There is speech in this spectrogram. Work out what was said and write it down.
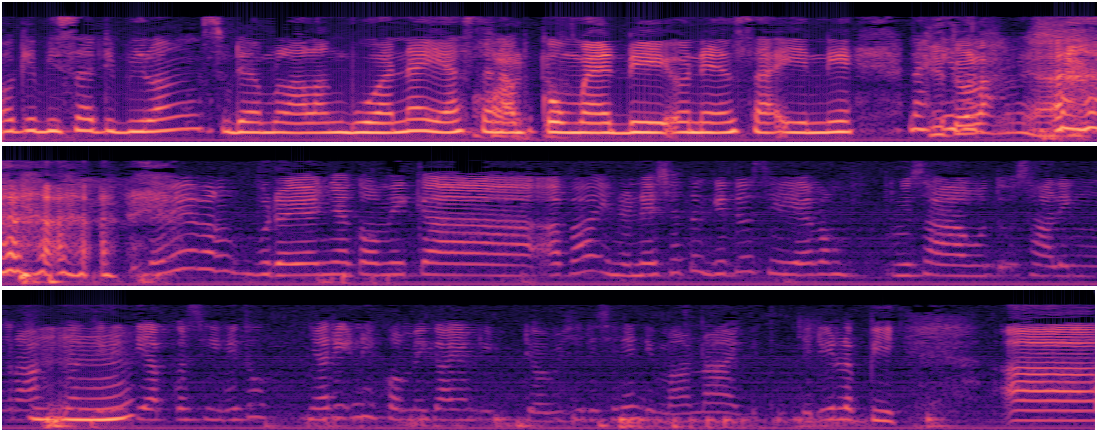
Oke bisa dibilang sudah melalang buana ya stand up Waduh. komedi Unesa ini. Nah itu gitulah Tapi emang budayanya komika apa Indonesia tuh gitu sih emang berusaha untuk saling rangkul. Mhm. Jadi tiap ke sini tuh nyari nih komika yang di di sini di mana gitu. Jadi lebih eh,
